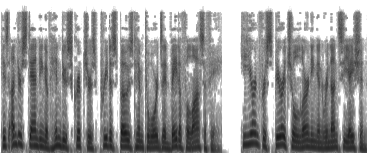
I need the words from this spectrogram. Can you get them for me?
His understanding of Hindu scriptures predisposed him towards Advaita philosophy. He yearned for spiritual learning and renunciation,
